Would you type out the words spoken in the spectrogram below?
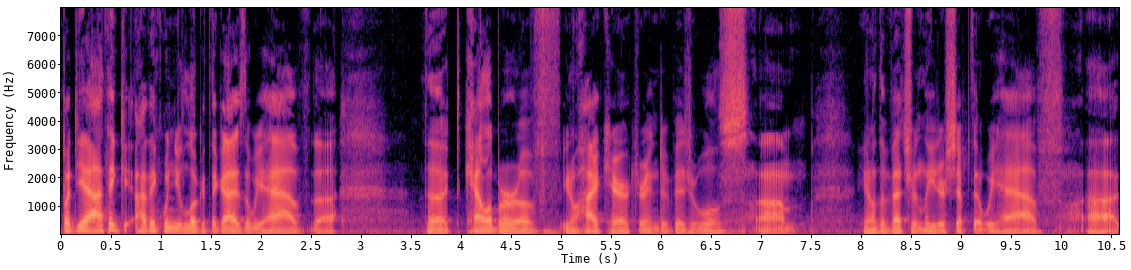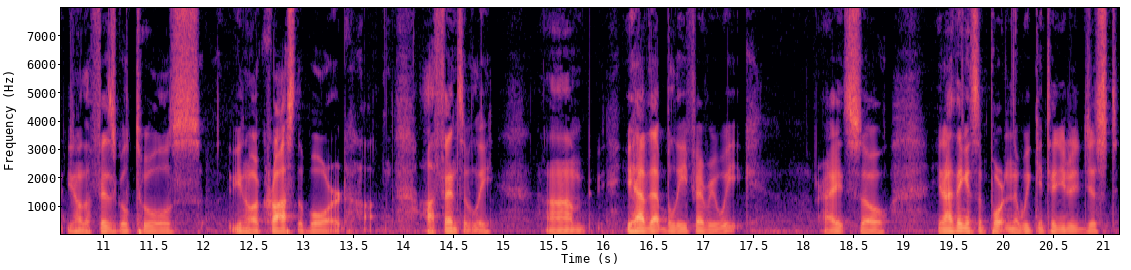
but yeah, I think I think when you look at the guys that we have, the the caliber of you know high character individuals, um, you know the veteran leadership that we have, uh, you know the physical tools, you know across the board, offensively, um, you have that belief every week, right? So, you know I think it's important that we continue to just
